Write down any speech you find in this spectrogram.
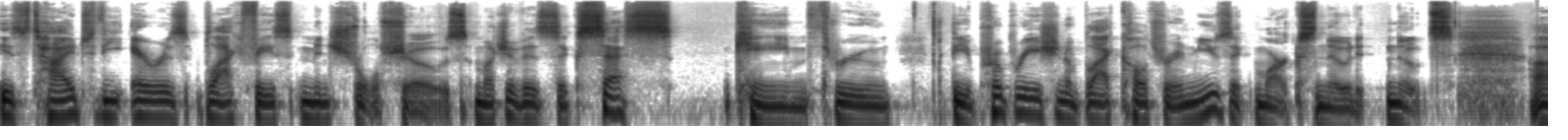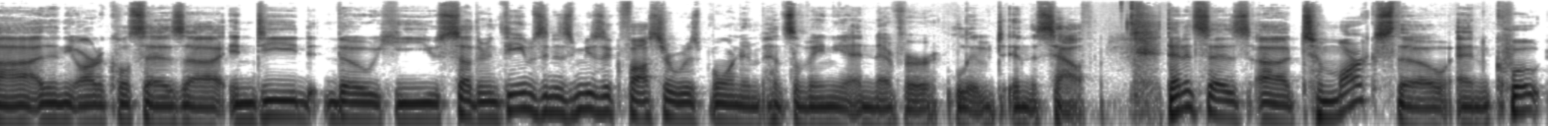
is tied to the era's blackface minstrel shows. Much of his success came through the appropriation of black culture and music, Marks note, notes. Uh, then the article says, uh, Indeed, though he used Southern themes in his music, Foster was born in Pennsylvania and never lived in the South. Then it says, uh, To Marks, though, and quote,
